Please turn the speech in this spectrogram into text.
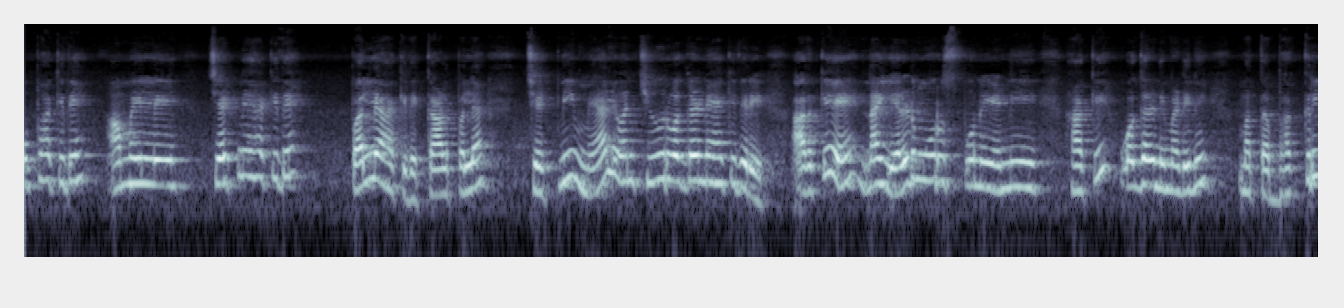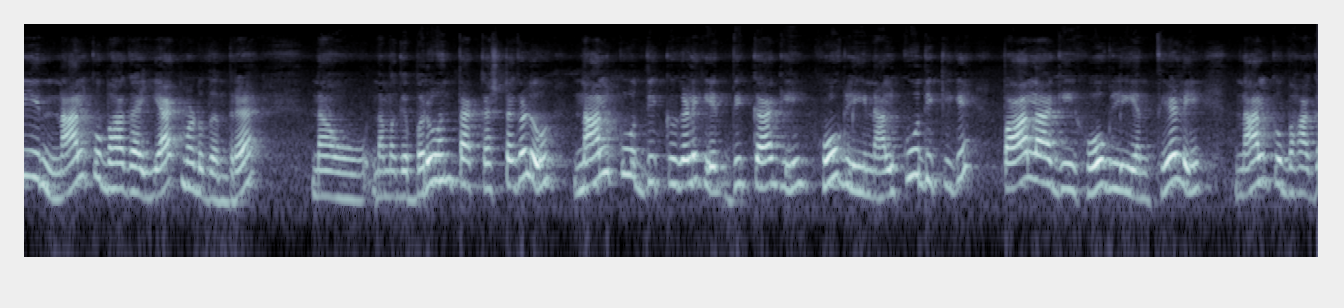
ಉಪ್ಪು ಹಾಕಿದೆ, ಆಮೇಲೆ ಚಟ್ನಿ ಹಾಕಿದೆ, ಪಲ್ಯ ಹಾಕಿದೆ, ಕಾಳು ಪಲ್ಯ. ಚಟ್ನಿ ಮೇಲೆ ಒಂದು ಚೂರು ಒಗ್ಗರಣೆ ಹಾಕಿದಿರಿ. ಅದಕ್ಕೆ ನಾ ಎರಡು ಮೂರು ಸ್ಪೂನ್ ಎಣ್ಣೆ ಹಾಕಿ ಒಗ್ಗರಣೆ ಮಾಡೀನಿ. ಮತ್ತು ಭಕ್ರಿ ನಾಲ್ಕು ಭಾಗ ಯಾಕೆ ಮಾಡೋದಂದ್ರೆ ನಾವು ನಮಗೆ ಬರುವಂಥ ಕಷ್ಟಗಳು ನಾಲ್ಕು ದಿಕ್ಕುಗಳಿಗೆ ದಿಕ್ಕಾಗಿ ಹೋಗಲಿ, ನಾಲ್ಕು ದಿಕ್ಕಿಗೆ ಪಾಲಾಗಿ ಹೋಗಲಿ ಅಂಥೇಳಿ ನಾಲ್ಕು ಭಾಗ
